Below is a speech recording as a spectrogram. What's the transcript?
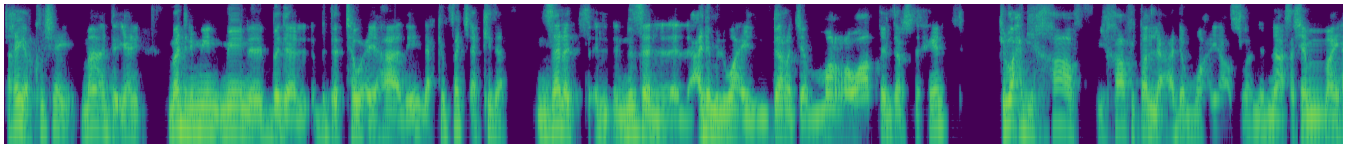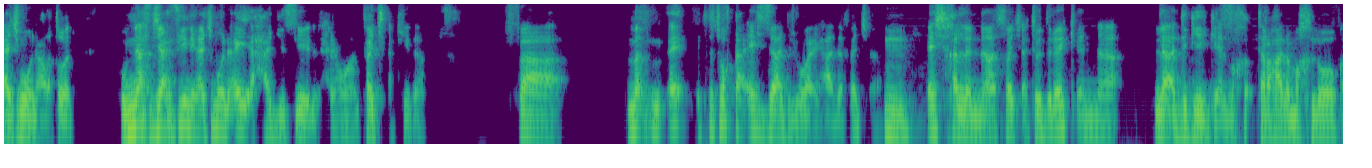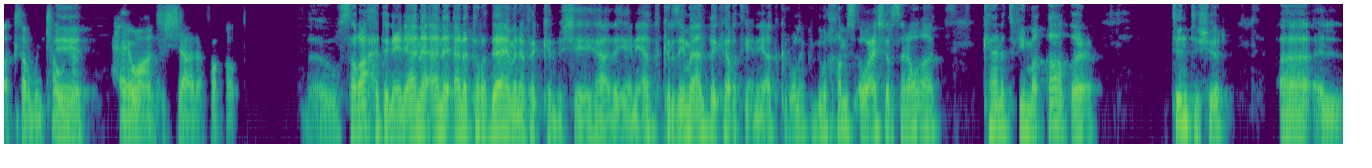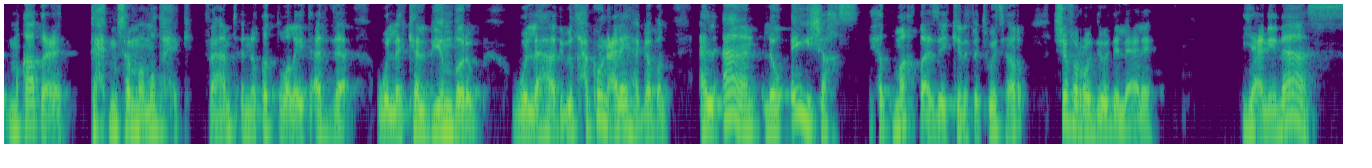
تغير كل شيء ما ادري يعني ما أدري مين مين بدأ بدأ التوعية هذه لكن فجأة كذا نزلت نزل عدم الوعي لدرجة مرة واطية لدرجة الحين كل واحد يخاف يخاف يطلع عدم وعي أصلا للناس عشان ما يهاجمون على طول والناس جاهزين يهاجمون أي أحد يسيء الحيوان فجأة كذا ف ما إيه- تتوقع إيش زاد الوعي هذا فجأة؟ مم. إيش خلى الناس فجأة تدرك إن لا دقيقة المخ... ترى هذا مخلوق أكثر من كونه إيه. حيوان في الشارع فقط وصراحة يعني أنا أنا أنا ترى دائما أفكر بالشيء هذا. يعني أذكر زي ما أنت ذكرت يعني أذكر والله يمكن قبل خمس أو عشر سنوات كانت في مقاطع تنتشر آه، المقاطع تحت مسمى مضحك فهمت؟ إنه قط ولا يتأذى ولا كلب ينضرب ولا هذه ويضحكون عليها قبل. الآن لو أي شخص يحط مقطع زي كذا في تويتر شوف الردود اللي عليه. يعني ناس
